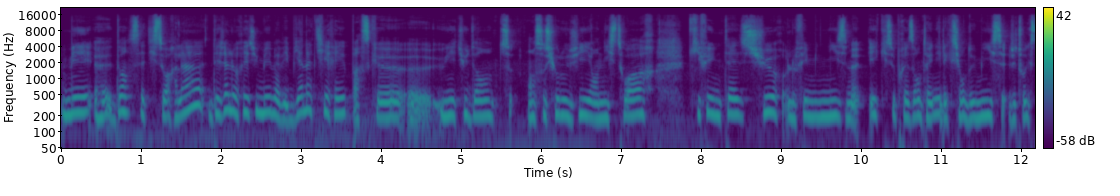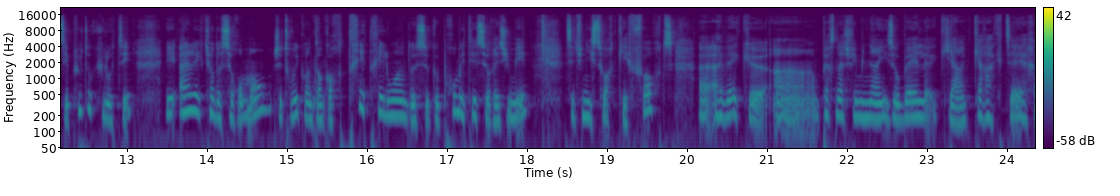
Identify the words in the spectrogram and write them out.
mais euh, dans cette histoire-là, déjà le résumé m'avait bien attiré parce que euh, une étudiante en sociologie et en histoire qui fait une thèse sur le féminisme et qui se présente à une élection de Miss, j'ai trouvé que c'était plutôt culotté. Et à la lecture de ce roman, j'ai trouvé qu'on est encore très très loin de ce que promettait ce résumé. C'est une histoire qui est forte, euh, avec un personnage féminin Isobel qui a un caractère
